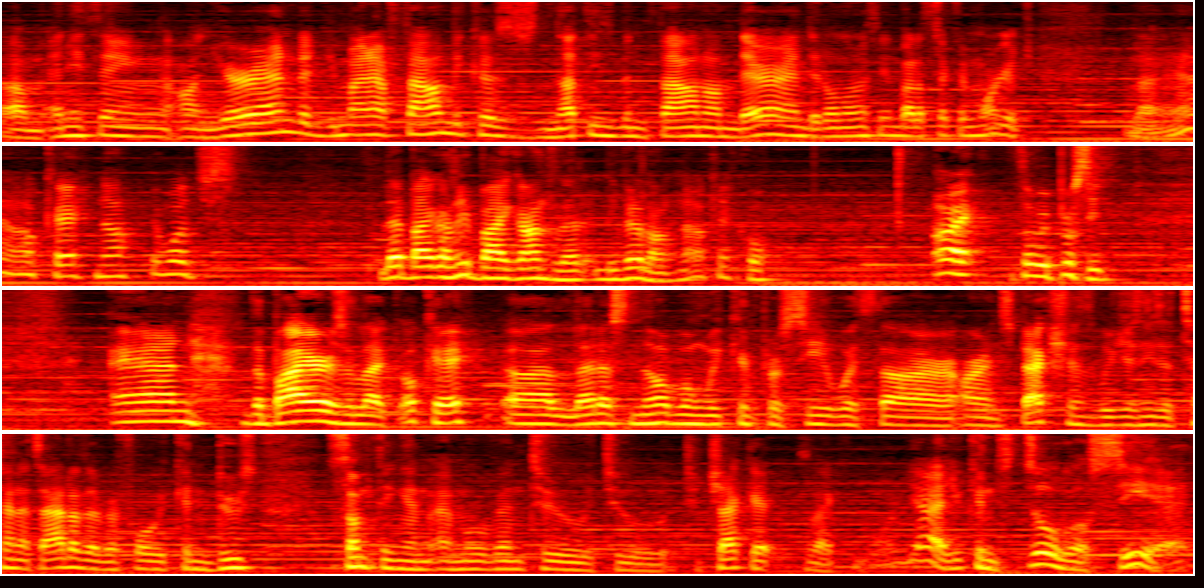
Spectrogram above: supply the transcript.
um, anything on your end that you might have found because nothing's been found on their end. They don't know anything about a second mortgage. I'm like, yeah, okay, no, it was let bygones be bygones. Let leave it alone. Okay, cool. All right, so we proceed. And the buyers are like, okay, uh, let us know when we can proceed with our, our inspections. We just need the tenants out of there before we can do something and, and move into to, to check it. Like, well, yeah, you can still go see it.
